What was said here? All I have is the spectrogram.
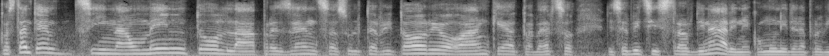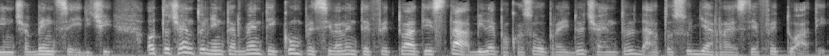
Costante anzi in aumento la presenza sul territorio anche attraverso dei servizi straordinari nei comuni della provincia, ben 16. 800 gli interventi complessivamente effettuati stabile, poco sopra i 200 il dato sugli arresti effettuati.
